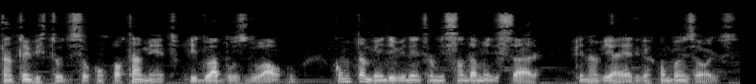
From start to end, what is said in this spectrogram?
tanto em virtude de seu comportamento e do abuso do álcool, como também devido à intromissão da mãe de Sarah, que não via Edgar com bons olhos.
